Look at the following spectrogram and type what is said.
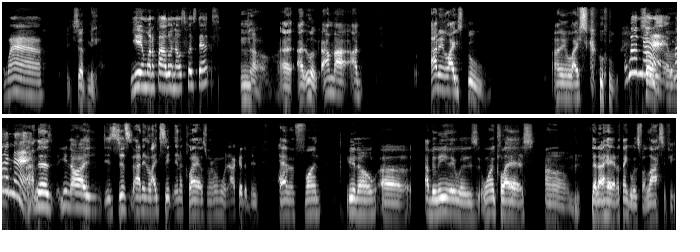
Wow. except me. You didn't want to follow in those footsteps? No, I, I look. I'm not. I I didn't like school. I didn't like school. Why So, not? uh, Why not? I'm just, you know, I it's just I didn't like sitting in a classroom when I could have been having fun. You know, uh, I believe it was one class um, that I had. I think it was philosophy,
